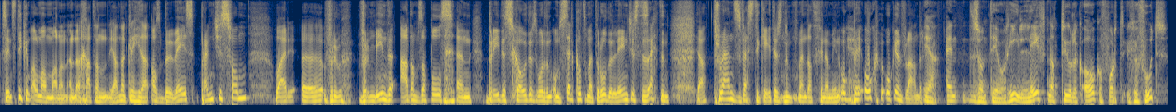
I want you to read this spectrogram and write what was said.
zijn stiekem allemaal mannen. En dan, gaat dan, ja, dan krijg je daar als bewijs prentjes van, waar uh, ver, vermeende adamsappels en brede schouders worden omcirkeld met rode lijntjes. Het is echt een ja, transvestigators noemt men dat fenomeen, ook, bij, ook, ook in Vlaanderen. Ja, en zo'n theorie leeft natuurlijk ook, of wordt gevoed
